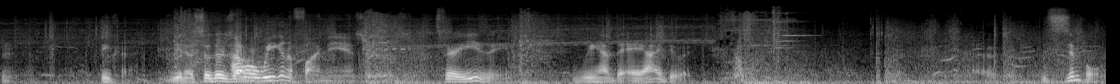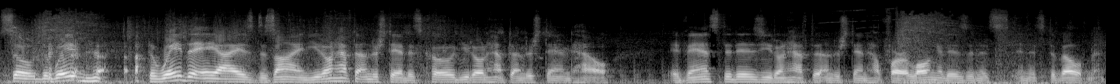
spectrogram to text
Hmm. Be- You know, so there's How a, are we going to find the answer to this? it's very easy. We have the AI do it. It's simple. So the way the way the AI is designed, you don't have to understand its code. You don't have to understand how advanced it is. You don't have to understand how far along it is in its in its development.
